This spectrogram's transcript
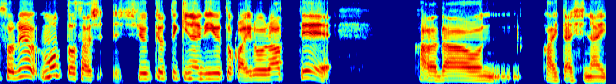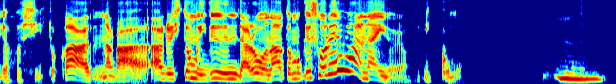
それもっとさ、し宗教的な理由とかいろいろあって、体を解体しないでほしいとか、なんかある人もいるんだろうなと思うけど、それはないのよ、一個も。うん。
